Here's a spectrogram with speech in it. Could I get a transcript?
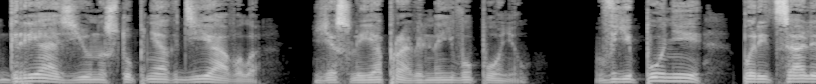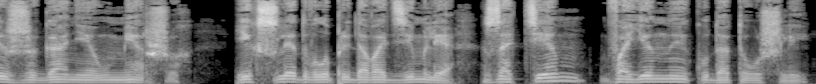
грязью на ступнях дьявола, если я правильно его понял. В Японии порицали сжигание умерших. Их следовало предавать земле. Затем военные куда-то ушли.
